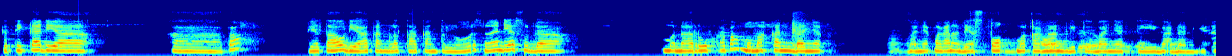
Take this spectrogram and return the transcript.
ketika dia uh, apa? Dia tahu dia akan meletakkan telur, sebenarnya dia sudah menaruh apa? memakan banyak banyak makanan, dia stok makanan oh, gitu okay, banyak okay, di badannya.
